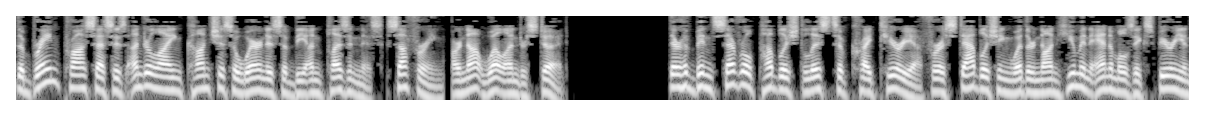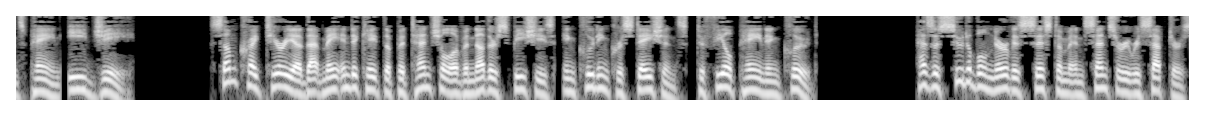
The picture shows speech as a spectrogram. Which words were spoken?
The brain processes underlying conscious awareness of the unpleasantness suffering, are not well understood. There have been several published lists of criteria for establishing whether non-human animals experience pain, e.g. Some criteria that may indicate the potential of another species, including crustaceans, to feel pain include Has a suitable nervous system and sensory receptors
